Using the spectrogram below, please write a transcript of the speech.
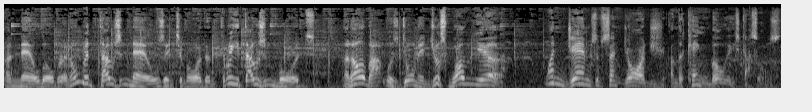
and nailed over 100,000 nails into more than 3,000 boards. And all that was done in just one year. When James of St George and the King built these castles,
